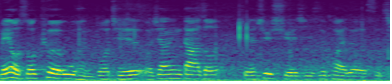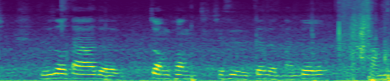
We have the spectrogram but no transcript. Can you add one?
没有说课务很多，其实我相信大家都觉得去学习是快乐的事情，只是说大家的状况就是真的蛮多繁忙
